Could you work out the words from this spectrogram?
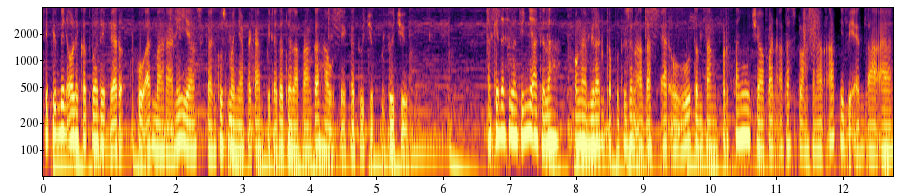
dipimpin oleh Ketua DPR Puan Maharani yang sekaligus menyampaikan pidato dalam rangka HUT ke-77. Agenda selanjutnya adalah pengambilan keputusan atas RUU tentang pertanggungjawaban atas pelaksanaan APBN tahun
